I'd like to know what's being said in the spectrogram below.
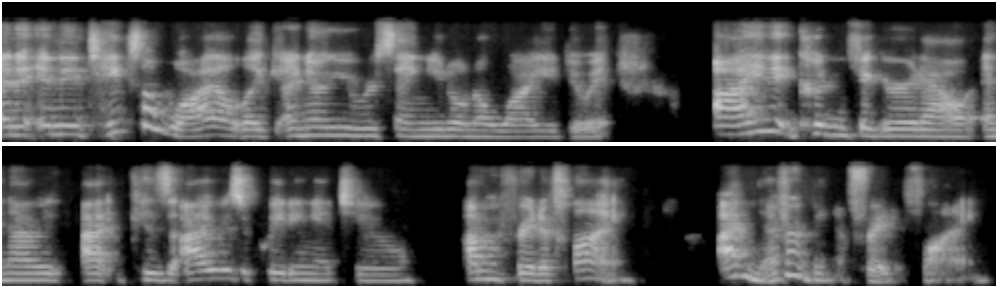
And, and it takes a while. Like I know you were saying you don't know why you do it. I couldn't figure it out. And I was, because I, was equating it to, I'm afraid of flying. I've never been afraid of flying.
